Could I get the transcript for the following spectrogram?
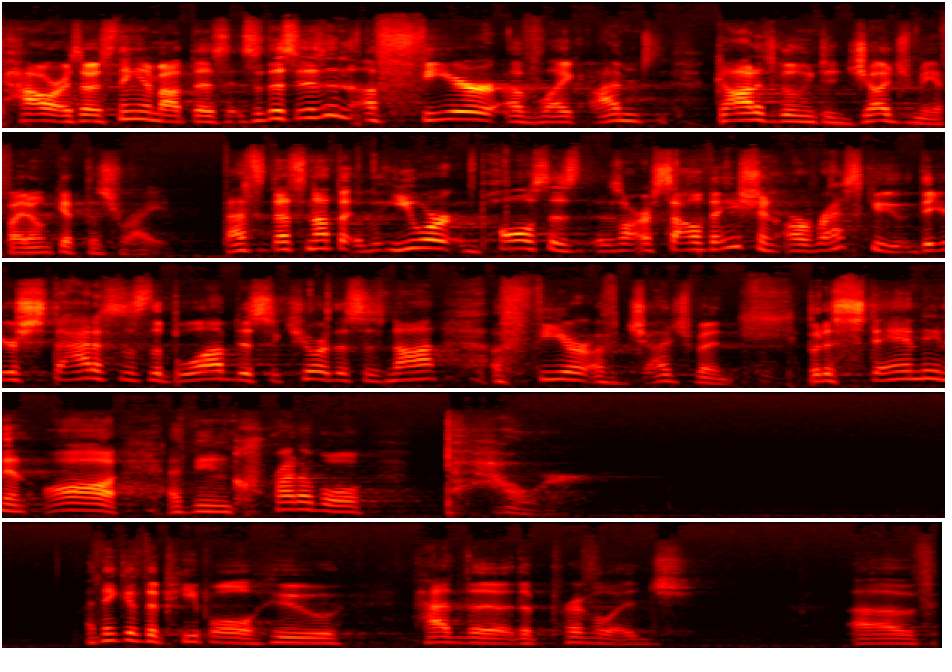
power. As I was thinking about this, so this isn't a fear of like I'm God is going to judge me if I don't get this right. That's, that's not the, you are, Paul says, is our salvation, our rescue, that your status as the beloved is secure. This is not a fear of judgment, but a standing in awe at the incredible power. I think of the people who had the, the privilege of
